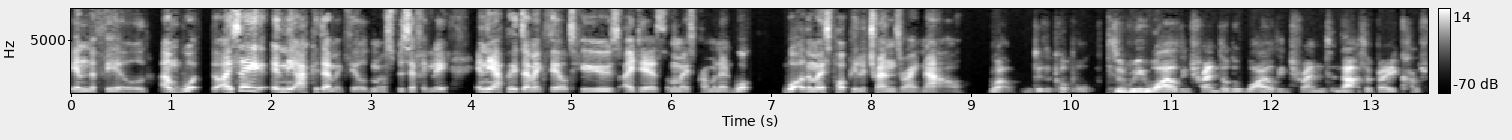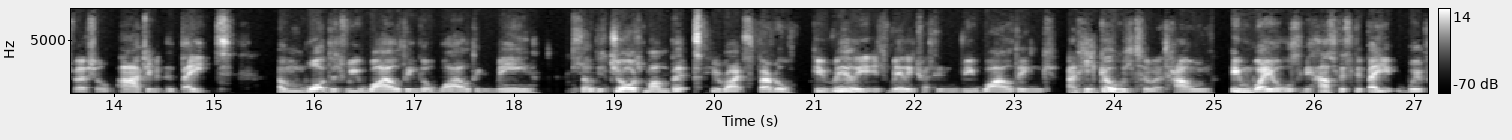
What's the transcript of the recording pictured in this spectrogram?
in the field? And what I say in the academic field, more specifically, in the academic field, whose ideas are the most prominent? What what are the most popular trends right now? well, there's a couple. There's a rewilding trend or the wilding trend, and that's a very controversial argument, debate. And what does rewilding or wilding mean? So there's George Monbiot who writes Feral, who really is really interested in rewilding, and he goes to a town in Wales and he has this debate with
